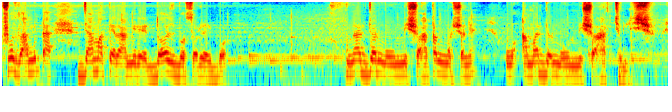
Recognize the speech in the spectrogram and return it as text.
ফজল আমি তা জামাতের আমিরের দশ বছরের বড় উনার জন্ম উনিশশো আটান্ন সনে ও আমার জন্ম উনিশশো আটচল্লিশ সনে।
